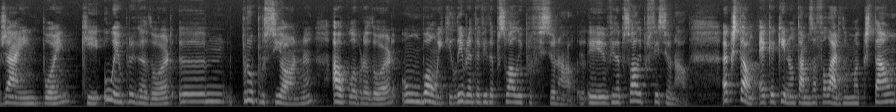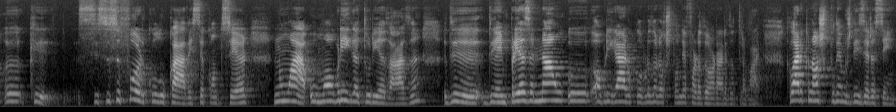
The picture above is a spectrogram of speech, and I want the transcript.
já impõe que o empregador uh, proporcione ao colaborador um bom equilíbrio entre a vida pessoal e profissional, vida pessoal e profissional. A questão é que aqui não estamos a falar de uma questão que se, se for colocada e se acontecer, não há uma obrigatoriedade de, de a empresa não uh, obrigar o colaborador a responder fora do horário do trabalho. Claro que nós podemos dizer assim,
